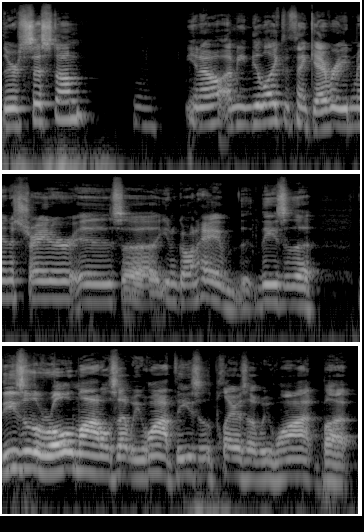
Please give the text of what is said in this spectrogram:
their system. Hmm. You know, I mean, you like to think every administrator is, uh, you know, going, "Hey, th- these are the these are the role models that we want. These are the players that we want." But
